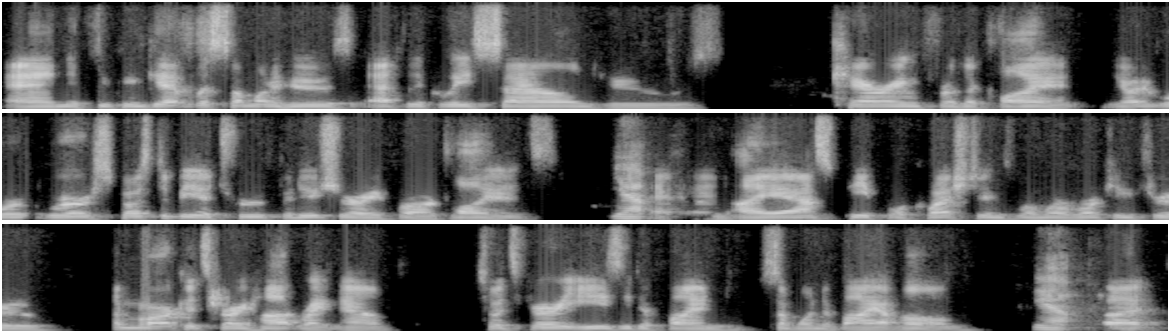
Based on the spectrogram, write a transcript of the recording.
and if you can get with someone who's ethically sound, who's caring for the client. You know, we're, we're supposed to be a true fiduciary for our clients. Yeah. And I ask people questions when we're working through the market's very hot right now. So it's very easy to find someone to buy a home. Yeah. But,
